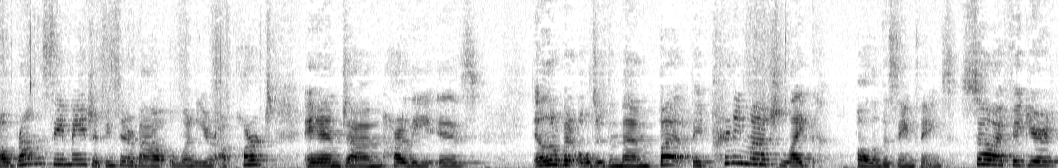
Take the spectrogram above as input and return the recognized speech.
around the same age. I think they're about one year apart, and um, Harley is a little bit older than them, but they pretty much like all of the same things. So I figured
